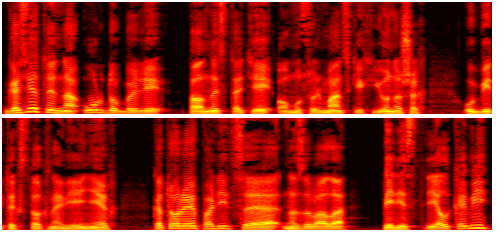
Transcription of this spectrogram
Газеты на урду были полны статей о мусульманских юношах, убитых в столкновениях, которые полиция называла «перестрелками»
